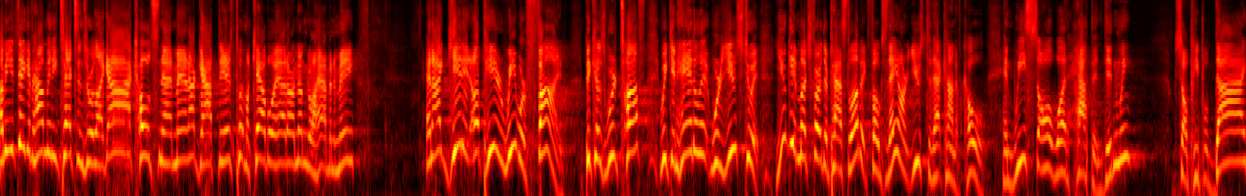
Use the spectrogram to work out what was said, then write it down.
I mean, you think of how many Texans were like, ah, cold snap, man, I got this, put my cowboy hat on, nothing's gonna happen to me. And I get it, up here, we were fine because we're tough, we can handle it, we're used to it. You get much further past Lubbock, folks, they aren't used to that kind of cold. And we saw what happened, didn't we? We saw people die.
